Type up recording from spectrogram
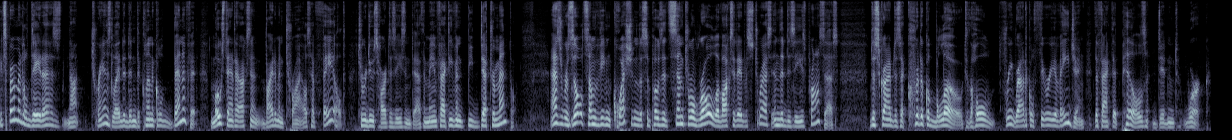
experimental data has not translated into clinical benefit. Most antioxidant vitamin trials have failed to reduce heart disease and death, and may in fact even be detrimental. As a result, some have even questioned the supposed central role of oxidative stress in the disease process, described as a critical blow to the whole free radical theory of aging, the fact that pills didn't work.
